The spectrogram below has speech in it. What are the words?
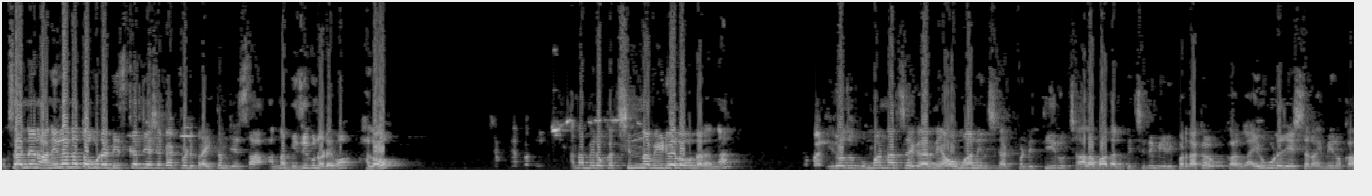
ఒకసారి నేను అనిల్ అన్నతో కూడా డిస్కస్ చేసేటటువంటి ప్రయత్నం చేస్తా. అన్న బిజీగా ఉన్నాడేమో హలో? అన్న మీరు ఒక చిన్న వీడియోలో ఉన్నారన్నా? ఈరోజు గుమ్మడి నర్సయ్య గారిని అవమానించినటువంటి తీరు చాలా బాధ అనిపించింది. మీరు ఇప్పటిదాకా ఒక లైవ్ కూడా చేశారు. ఐ మీన్ ఒక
